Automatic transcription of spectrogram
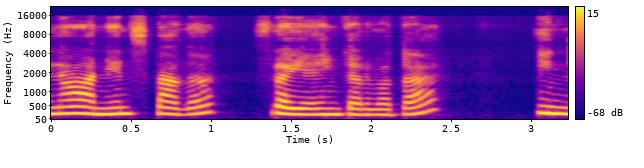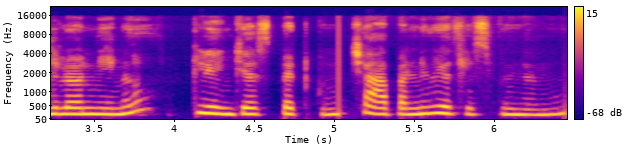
ఇలా ఆనియన్స్ బాగా ఫ్రై అయిన తర్వాత ఇందులో నేను క్లీన్ చేసి పెట్టుకుని చేపల్ని వేసేసుకున్నాను.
